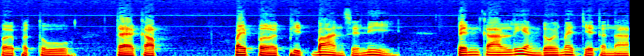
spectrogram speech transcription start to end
เปิดประตู แต่กลับไปเปิดผิดบ้านเสียนี่ เป็นการเลี่ยงโดยไม่เจตนา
